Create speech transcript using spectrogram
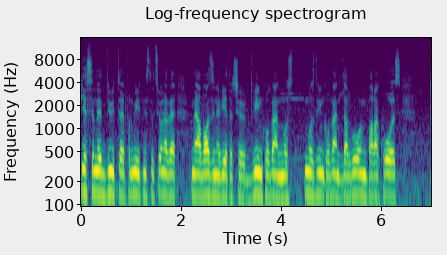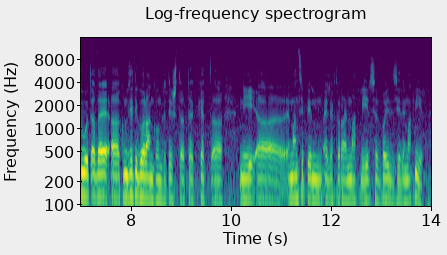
pjesën e dytë të formimit institucioneve me avazin e vjetër që të vijnë në kuvend, mos të vijnë në kuvend, largohen para kohës, Duhet edhe komuniteti goran konkretisht të ketë një emancipim elektoral më të mirë, që të bëjë zgjedhje më të mirë.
